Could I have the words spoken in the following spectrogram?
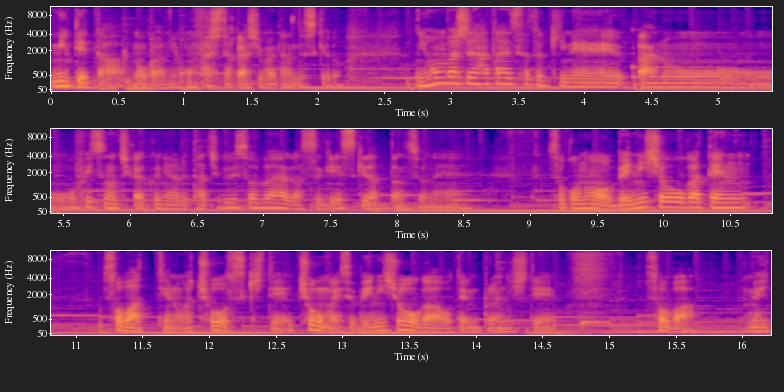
見てたのが日本橋高島屋なんですけど日本橋で働いてた時ねあのー、オフィスの近くにある立ち食いそば屋がすげえ好きだったんですよね。そこの紅生姜天そばっていうのが超好きで超うまいですよ。紅生姜を天ぷらにしてそば。めっ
